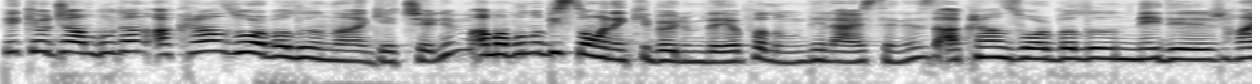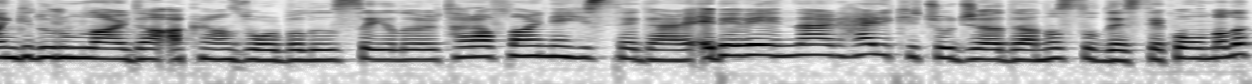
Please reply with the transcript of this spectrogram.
Peki hocam buradan akran zorbalığına geçelim ama bunu bir sonraki bölümde yapalım dilerseniz. Akran zorbalığı nedir? Hangi durumlarda akran zorbalığı sayılır? Taraflar ne hisseder? Ebeveynler her iki çocuğa da nasıl destek olmalı?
